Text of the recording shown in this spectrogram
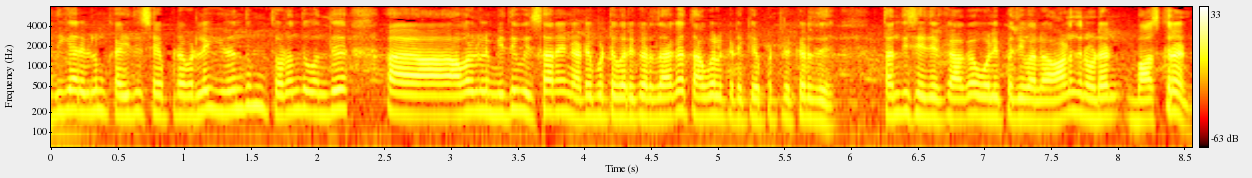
அதிகாரிகளும் கைது செய்யப்படவில்லை. இருந்தும் தொடர்ந்து வந்து அவர்கள் மீது விசாரணை நடைபெற்று வருகிறதாக தகவல் கிடைக்கப்பட்டிருக்கிறது. தந்தி செய்திற்காக ஒளிப்பதிவாளர் ஆனந்தனுடன் பாஸ்கரன்.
